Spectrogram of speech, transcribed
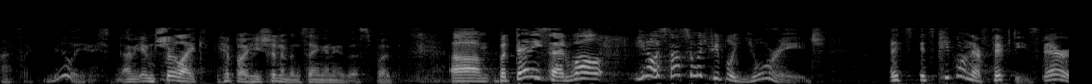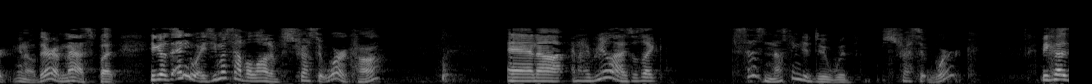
I was like, "Really?" I mean, I'm sure like HIPAA, he shouldn't have been saying any of this, but um, but then he said, "Well, you know, it's not so much people your age." It's it's people in their 50s. They're you know they're a mess. But he goes, anyways, you must have a lot of stress at work, huh? And uh, and I realized I was like, this has nothing to do with stress at work. Because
